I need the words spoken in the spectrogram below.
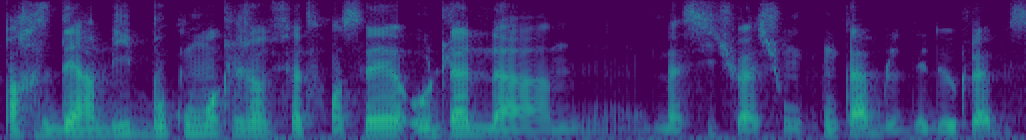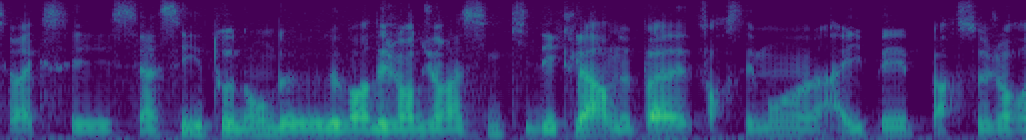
par ce derby, beaucoup moins que les joueurs du Stade français, au-delà de la, situation comptable des deux clubs. C'est vrai que c'est assez étonnant de, voir des joueurs du Racing qui déclarent ne pas être forcément euh, hypés par ce genre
